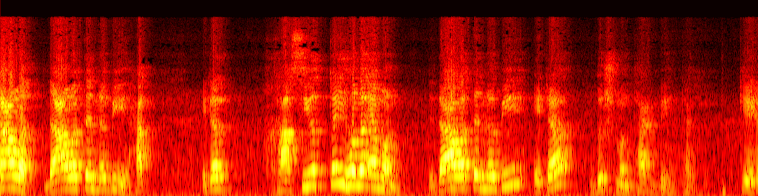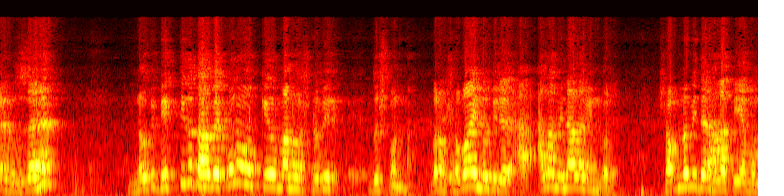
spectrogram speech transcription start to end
দাওয়াত, দাওয়াতে নবী হাক এটার খাসিয়তটাই হলো এমন যে দাওয়াতে নবী এটা দুশ্মন থাকবেই, থাকবে। কি এটা বোঝা যায় না? নবী ব্যক্তিগত হবে কোনো কেউ মানুষ নবীর দুশ্মন না। বরং সবাই নবীর আলামিন আলামিন বলে। সব নবীদের হালাতি এমন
